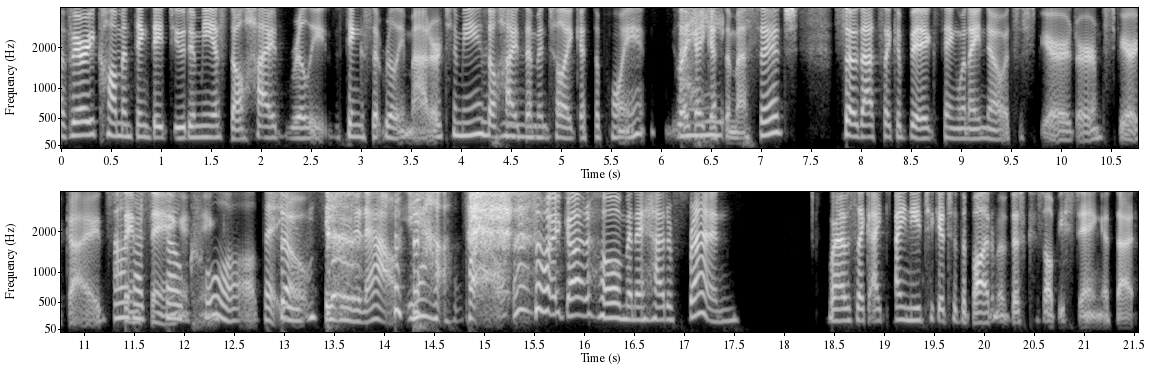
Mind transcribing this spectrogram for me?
a very common thing they do to me is they'll hide really the things that really matter to me. Mm-hmm. They'll hide them mm-hmm. until I get the point, like right. I get the message. So that's like a big thing when I know it's a spirit or spirit guides. Oh, Same that's thing. So cool that so, you figured it out. yeah. Wow. So I got home and I had a friend where I was like, I, I need to get to the bottom of this because I'll be staying at that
